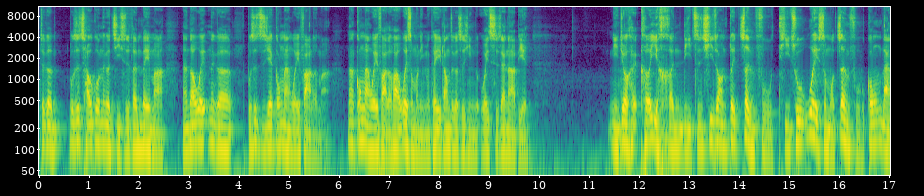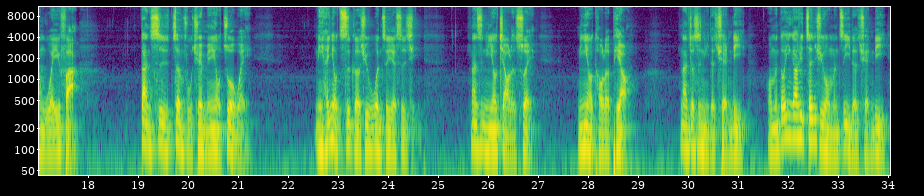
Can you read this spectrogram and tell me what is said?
这个不是超过那个几十分贝吗？难道为那个不是直接公然违法了吗？那公然违法的话，为什么你们可以让这个事情维持在那边？你就很可以很理直气壮对政府提出为什么政府公然违法，但是政府却没有作为。你很有资格去问这些事情，但是你有缴了税，你有投了票，那就是你的权利。我们都应该去争取我们自己的权利。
